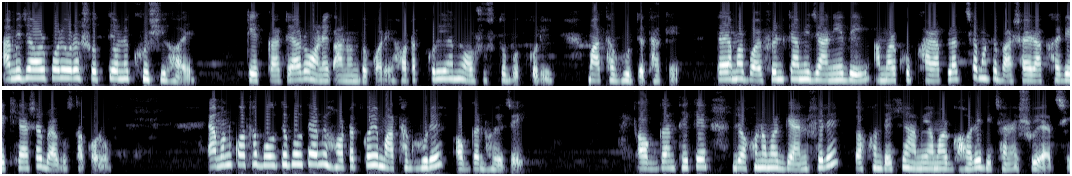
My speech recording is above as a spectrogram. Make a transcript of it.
আমি যাওয়ার পরে ওরা সত্যি অনেক খুশি হয়। কেক কাটে, আরও অনেক আনন্দ করে। হঠাৎ করেই আমি অসুস্থ বোধ করি, মাথা ঘুরতে থাকে। তাই আমার বয়ফ্রেন্ডকে আমি জানিয়ে দেই, আমার খুব খারাপ লাগছে, আমাকে বাসায় রাখা, রেখে আসার ব্যবস্থা করো। এমন কথা বলতে বলতে আমি হঠাৎ করে মাথা ঘুরে অজ্ঞান হয়ে যাই। অজ্ঞান থেকে যখন আমার জ্ঞান ফেরে, তখন দেখি আমি আমার ঘরে বিছানায় শুয়ে আছি।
